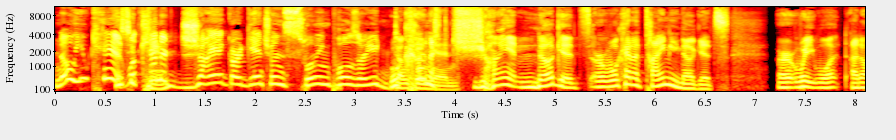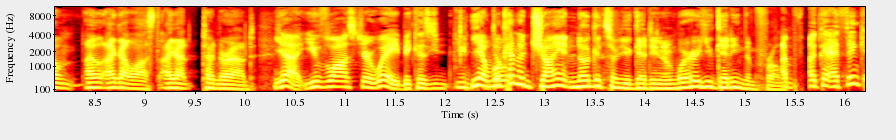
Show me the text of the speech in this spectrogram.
no you can't Yes, you what kind can. of giant gargantuan swimming pools are you What dunking kind of in giant nuggets, or what kind of tiny nuggets? Or wait, what? I don't. I, I got lost. I got turned around. yeah you've lost your way because you, you Yeah, what kind of giant nuggets are you getting, and where are you getting them from? I- okay, I think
